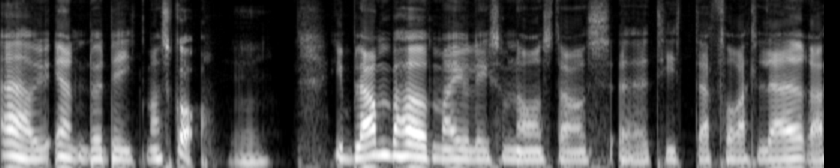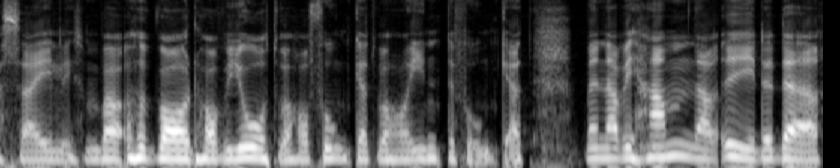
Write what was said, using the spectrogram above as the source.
är ju ändå dit man ska. Mm. Ibland behöver man ju liksom någonstans eh, titta för att lära sig liksom, vad, vad har vi gjort, vad har funkat, vad har inte funkat. Men när vi hamnar i det där,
